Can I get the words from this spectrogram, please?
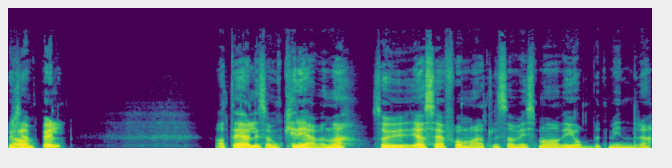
for Ja. eksempel. At det er liksom krevende. Så jeg ser for meg at liksom hvis man hadde jobbet mindre,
